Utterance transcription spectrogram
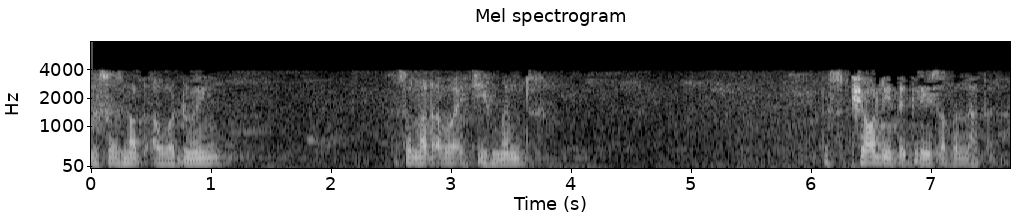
This was not our doing, this was not our achievement, is purely the grace of Allah Ta'ala.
